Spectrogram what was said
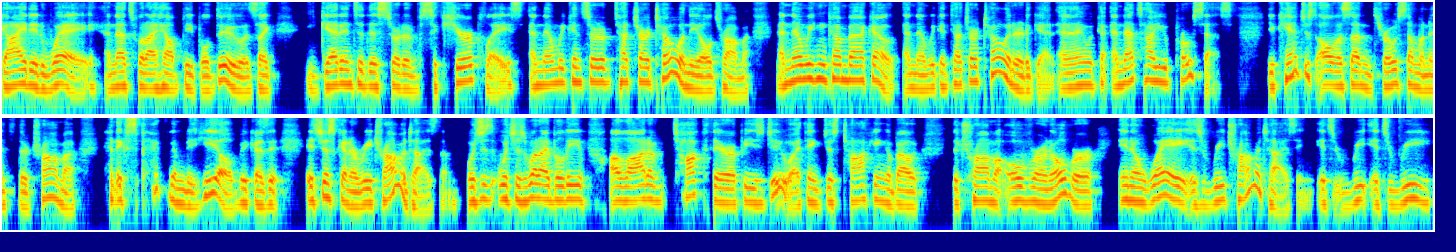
guided way and that's what i help people do it's like get into this sort of secure place and then we can sort of touch our toe in the old trauma and then we can come back out and then we can touch our toe in it again and then we can, and that's how you process. You can't just all of a sudden throw someone into their trauma and expect them to heal because it, it's just going to re-traumatize them which is which is what i believe a lot of talk therapies do. I think just talking about the trauma over and over in a way is re-traumatizing. It's re it's re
